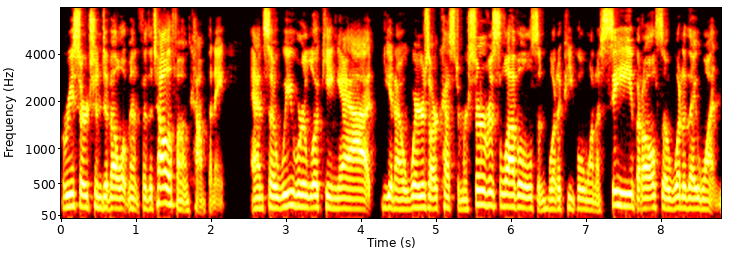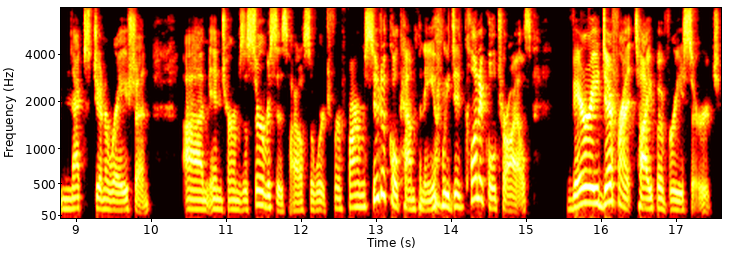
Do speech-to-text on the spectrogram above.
research and development for the telephone company. And so we were looking at you know where's our customer service levels and what do people want to see but also what do they want next generation um, in terms of services. I also worked for a pharmaceutical company we did clinical trials. Very different type of research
